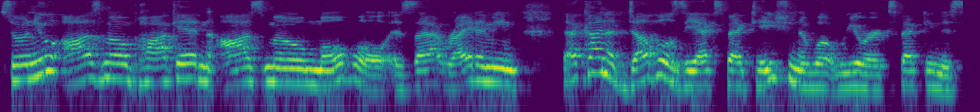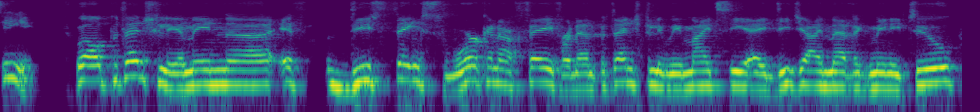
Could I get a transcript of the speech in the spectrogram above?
So a new Osmo Pocket and Osmo Mobile, is that right? I mean, that kind of doubles the expectation of what we were expecting to see. Well, potentially. I mean, uh, if these things work in our favor, then potentially we might see a DJI Mavic Mini 2,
